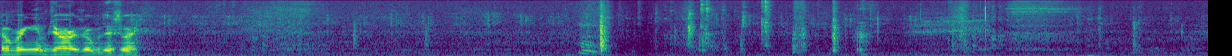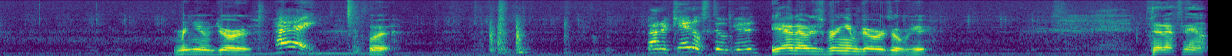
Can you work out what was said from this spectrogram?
I'll bring them jars over this way. Bring them jars. Hey, What? found a candle still good. Yeah, no, just bring them jars over here. That I found.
